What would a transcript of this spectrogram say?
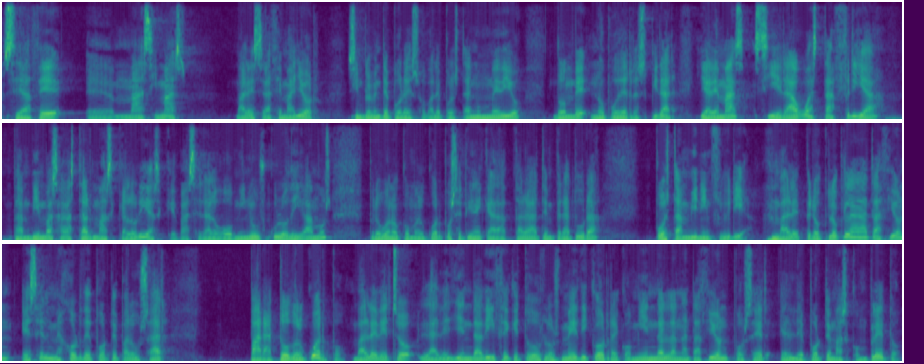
se hace eh, más y más, ¿vale? Se hace mayor. Simplemente por eso, ¿vale? Por estar en un medio donde no puedes respirar. Y además, si el agua está fría, también vas a gastar más calorías, que va a ser algo minúsculo, digamos, pero bueno, como el cuerpo se tiene que adaptar a la temperatura, pues también influiría, ¿vale? Pero creo que la natación es el mejor deporte para usar para todo el cuerpo, ¿vale? De hecho, la leyenda dice que todos los médicos recomiendan la natación por ser el deporte más completo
